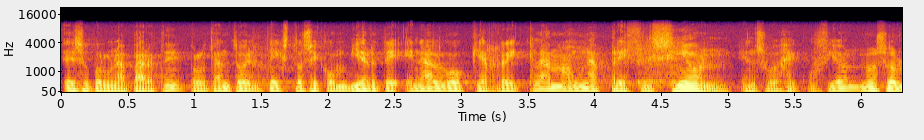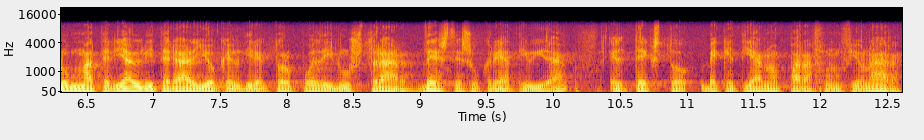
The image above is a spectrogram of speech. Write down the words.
Eso por una parte, por lo tanto el texto se convierte en algo que reclama una precisión en su ejecución, no solo un material literario que el director puede ilustrar desde su creatividad, el texto becketiano para funcionar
